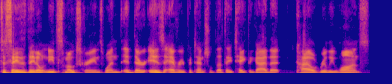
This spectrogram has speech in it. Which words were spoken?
to say that they don't need smokescreens when there is every potential that they take the guy that Kyle really wants,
